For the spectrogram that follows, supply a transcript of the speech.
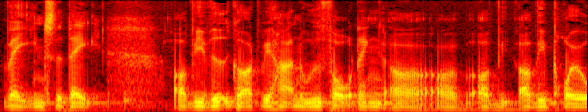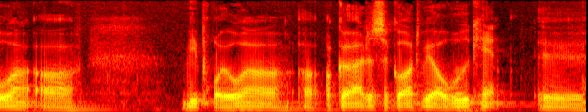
hver eneste dag. Og vi ved godt, at vi har en udfordring, og, og, og, vi, og vi prøver at vi prøver at, at gøre det så godt, vi overhovedet kan. Øh,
